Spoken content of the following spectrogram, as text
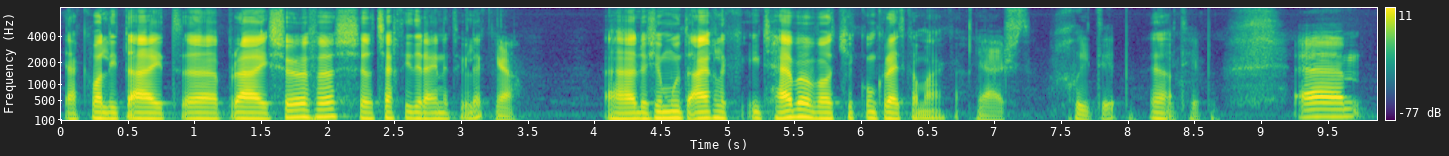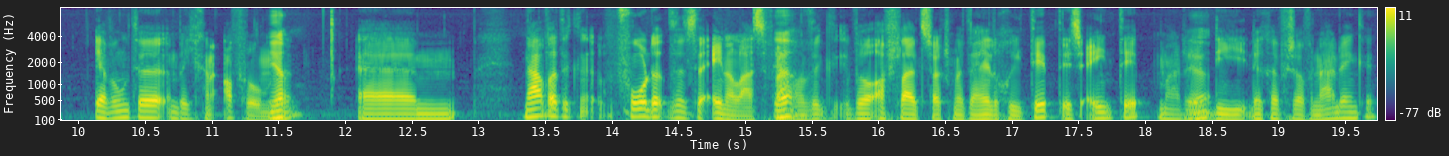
ja, kwaliteit, eh, prijs, service, dat zegt iedereen natuurlijk. Ja. Eh, dus je moet eigenlijk iets hebben wat je concreet kan maken. Juist. Goeie tip. Ja. Goeie tip. Ehm, ja, we moeten een beetje gaan afronden. Ehm, nou, wat ik voordat dat is de ene laatste vraag, Ja. want ik wil afsluiten straks met een hele goede tip. Dit is één tip, maar eh, Ja. die daar ga ik even over nadenken.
